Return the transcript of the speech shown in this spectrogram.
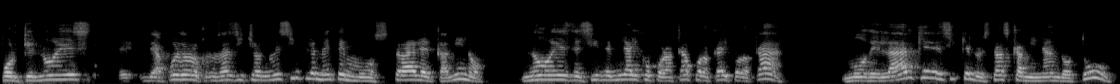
porque no es, eh, de acuerdo a lo que nos has dicho, no es simplemente mostrar el camino, no es decirle, mira, hijo, por acá, por acá y por acá. Modelar quiere decir que lo estás caminando tú.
